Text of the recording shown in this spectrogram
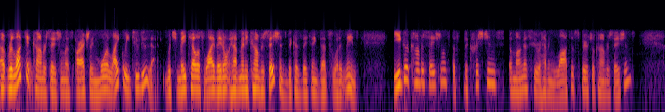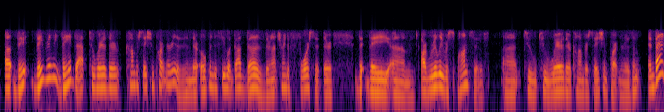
Uh, reluctant conversationalists are actually more likely to do that which may tell us why they don't have many conversations because they think that's what it means. Eager conversationalists the, the christians among us who are having lots of spiritual conversations uh, they they really they adapt to where their conversation partner is, and they're open to see what God does. They're not trying to force it. They're they um, are really responsive uh, to to where their conversation partner is, and and that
